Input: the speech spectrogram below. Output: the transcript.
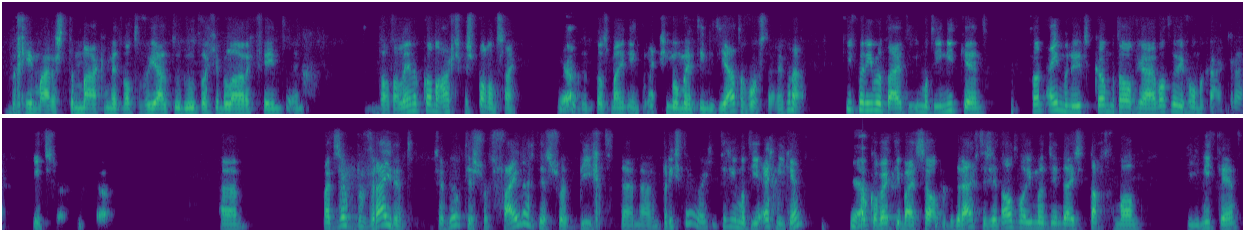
begin maar eens te maken met wat er voor jou toe doet, wat je belangrijk vindt. En dat alleen al kan hartstikke spannend zijn. Ja. Dat was mijn interactiemoment in die theatervoorstelling. Van, nou, kies maar iemand uit, iemand die je niet kent. Van één minuut, komend half jaar, wat wil je voor elkaar krijgen? Iets. Ehm, maar het is ook bevrijdend. Ik zeg, joh, het is een soort veilig, het is een soort biecht naar, naar een priester. Weet je? Het is iemand die je echt niet kent. Ja. Ook al werkt hij bij hetzelfde bedrijf, er zit altijd wel iemand in deze 80 man die je niet kent.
